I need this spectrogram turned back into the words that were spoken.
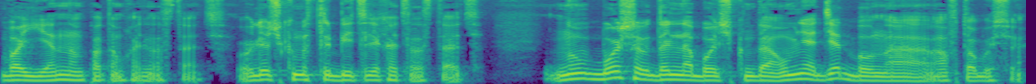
Военным потом хотел стать. Летчиком истребителей хотел стать. Ну, больше дальнобойщиком, да. У меня дед был на автобусе.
